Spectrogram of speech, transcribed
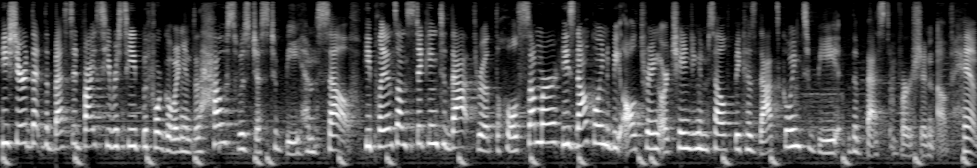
He shared that the best advice he received before going into the house was just to be himself. He plans on sticking to that throughout the whole summer. He's not going to be altering or changing himself because that's going to be the best version of him.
